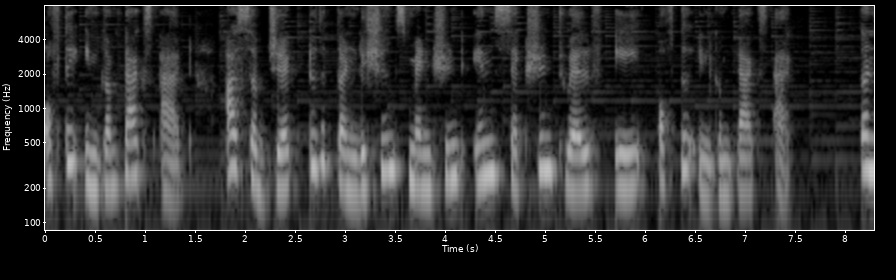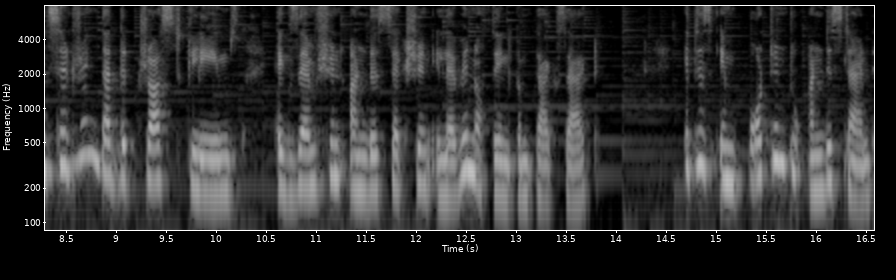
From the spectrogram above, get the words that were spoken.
of the Income Tax Act are subject to the conditions mentioned in Section 12A of the Income Tax Act. Considering that the trust claims exemption under Section 11 of the Income Tax Act, it is important to understand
